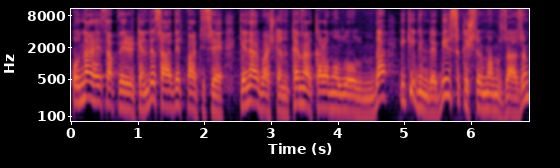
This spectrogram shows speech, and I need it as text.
Onlar hesap verirken de Saadet Partisi Genel Başkanı Temel Karamollaoğlu'nu da iki günde bir sıkıştırmamız lazım.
